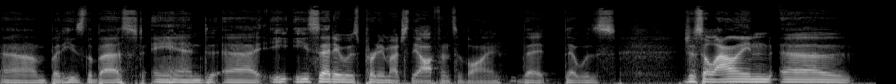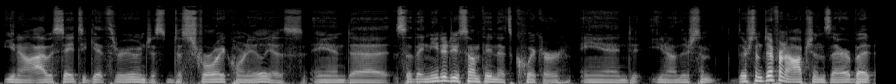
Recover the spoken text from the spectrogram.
Um, but he's the best, and uh, he he said it was pretty much the offensive line that that was just allowing uh, you know Iowa State to get through and just destroy Cornelius, and uh, so they need to do something that's quicker. And you know, there's some there's some different options there, but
